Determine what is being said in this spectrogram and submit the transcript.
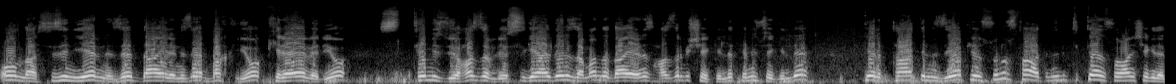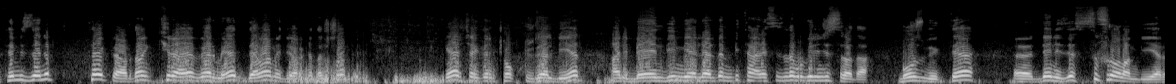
Onlar sizin yerinize, dairenize bakıyor, kiraya veriyor, temizliyor, hazırlıyor. Siz geldiğiniz zaman da daireniz hazır bir şekilde, temiz bir şekilde gelip tatilinizi yapıyorsunuz. Tatiliniz bittikten sonra aynı şekilde temizlenip tekrardan kiraya vermeye devam ediyor arkadaşlar. Gerçekten çok güzel bir yer. Hani beğendiğim yerlerden bir tanesi de bu birinci sırada. Bozbük'te e, denizde sıfır olan bir yer.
